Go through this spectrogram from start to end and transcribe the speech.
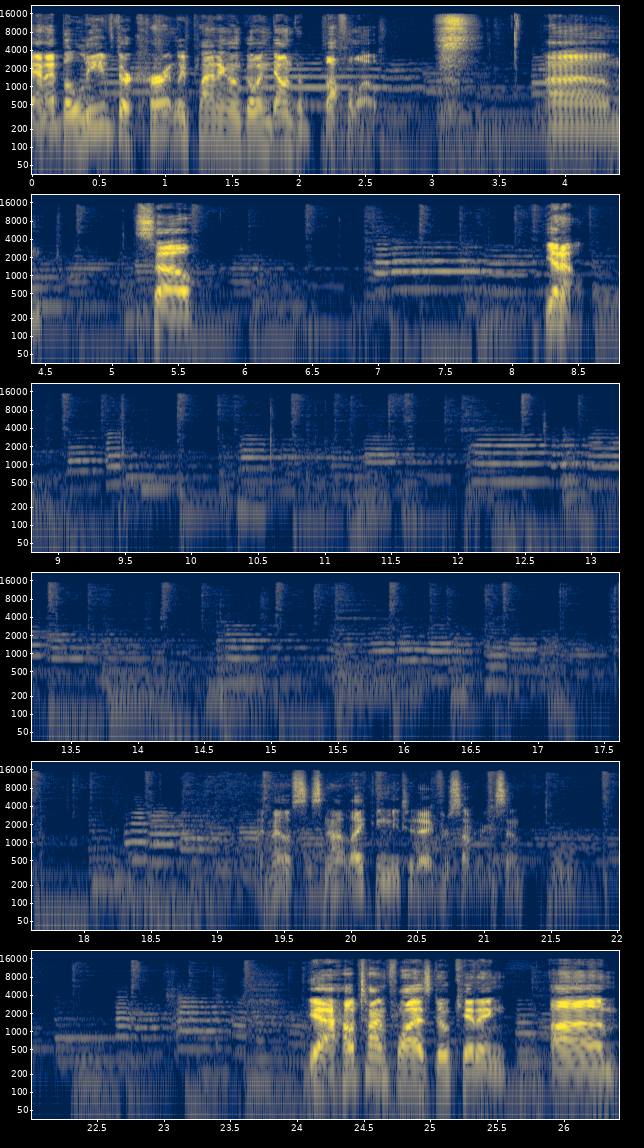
and I believe they're currently planning on going down to Buffalo. Um, so you know. My mouse is not liking me today for some reason. Yeah, how time flies, no kidding. Um,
